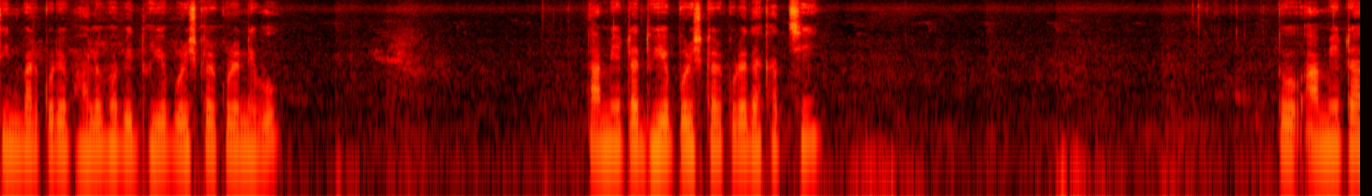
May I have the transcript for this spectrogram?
তিনবার করে ভালোভাবে ধুয়ে পরিষ্কার করে নেব। তা আমি এটা ধুয়ে পরিষ্কার করে দেখাচ্ছি। তো আমি এটা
